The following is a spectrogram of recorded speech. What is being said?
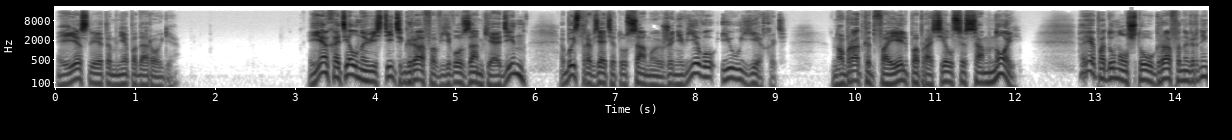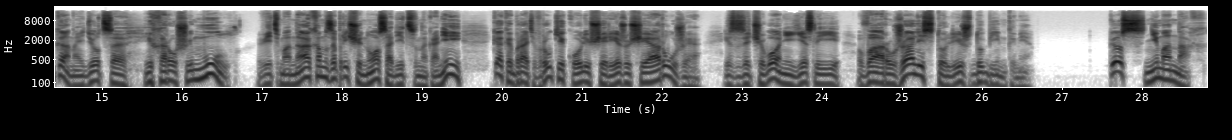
и если это мне по дороге». Я хотел навестить графа в его замке один, быстро взять эту самую Женевьеву и уехать. Но брат Катфаэль попросился со мной. А я подумал, что у графа наверняка найдется и хороший мул, ведь монахам запрещено садиться на коней, как и брать в руки колюще-режущее оружие, из-за чего они, если и вооружались, то лишь дубинками. Пес не монах.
